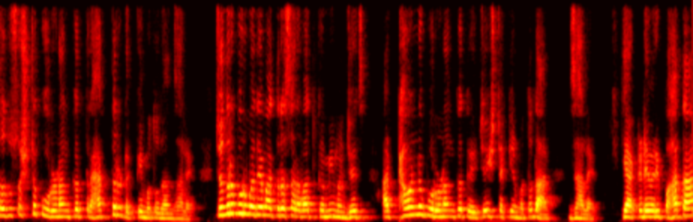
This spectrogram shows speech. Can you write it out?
सदुसष्ट पूर्णांक त्र्याहत्तर टक्के मतदान झालंय. चंद्रपूरमध्ये मात्र सर्वात कमी म्हणजेच अठ्ठावन्न पूर्णांक त्रेचाळीस टक्के मतदान झालंय. ही आकडेवारी पाहता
